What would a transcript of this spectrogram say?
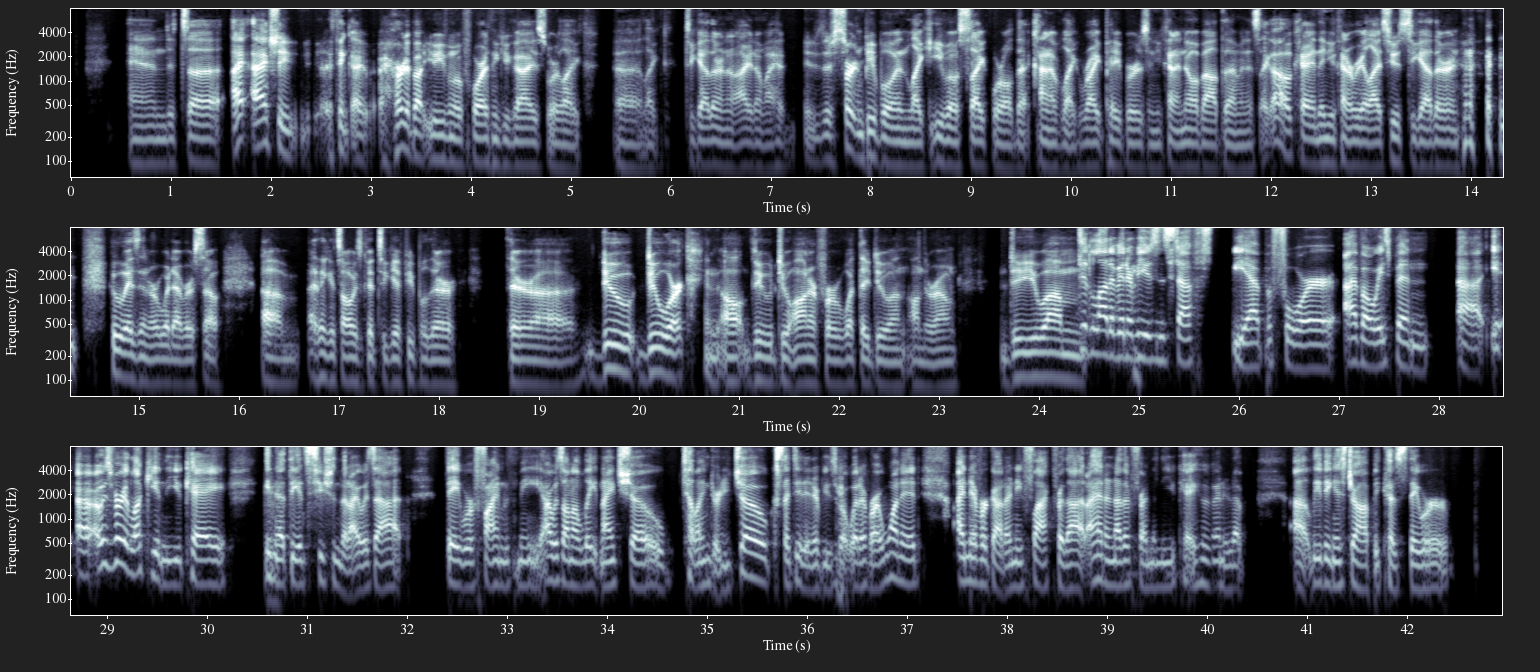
and it's uh I, I actually I think I, I heard about you even before I think you guys were like uh like together in an item. I had there's certain people in like Evo Psych world that kind of like write papers and you kind of know about them and it's like oh okay and then you kind of realize who's together and who isn't or whatever. So um I think it's always good to give people their their uh do do work and all do do honor for what they do on on their own. Do you um did a lot of interviews and stuff? Yeah, before I've always been. Uh, I was very lucky in the UK. You know, at the institution that I was at, they were fine with me. I was on a late night show telling dirty jokes. I did interviews about whatever I wanted. I never got any flack for that. I had another friend in the UK who ended up uh, leaving his job because they were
